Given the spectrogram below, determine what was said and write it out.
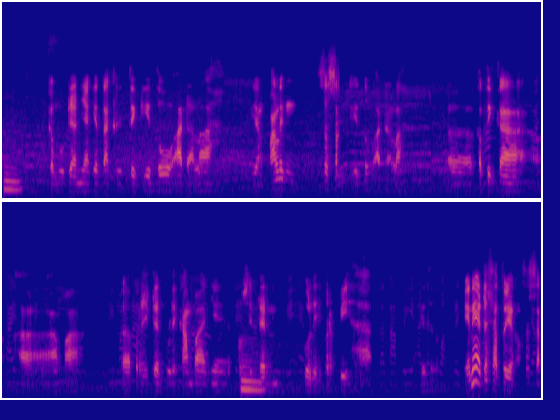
Hmm. Kemudian yang kita kritik itu adalah yang paling sesek itu adalah uh, ketika uh, apa uh, presiden boleh kampanye, presiden hmm. boleh berpihak. Gitu. Ini ada satu yang sesek.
